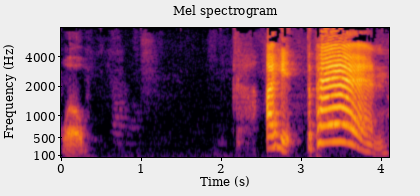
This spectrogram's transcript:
well i hit the pan.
